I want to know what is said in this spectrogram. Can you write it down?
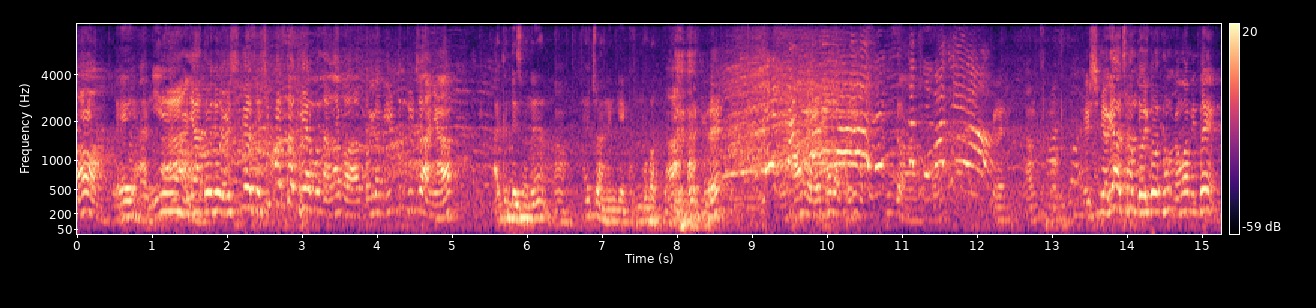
어. 에이 아니에요 아, 야, 너저 열심히 해서 슈퍼스타 K 한번 나가봐. 거기 가면 1등 줄 줄 아냐? 아 근데 저는 어. 할 줄 아는 게 공부밖에 아, 그래? 다음에 래퍼가 걸리고 싶어. 대박이에요. 그래, 아무튼 뭐 열심히 해. 야, 참, 너 이거 형 명함인데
